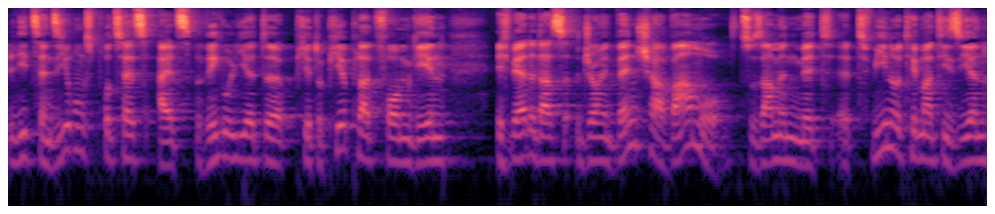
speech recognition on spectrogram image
Lizenzierungsprozess als regulierte Peer-to-Peer-Plattform gehen. Ich werde das Joint Venture Warmo zusammen mit äh, Twino thematisieren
